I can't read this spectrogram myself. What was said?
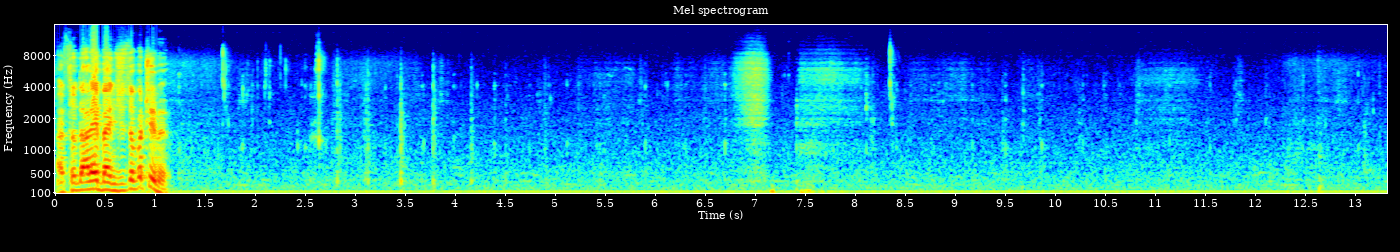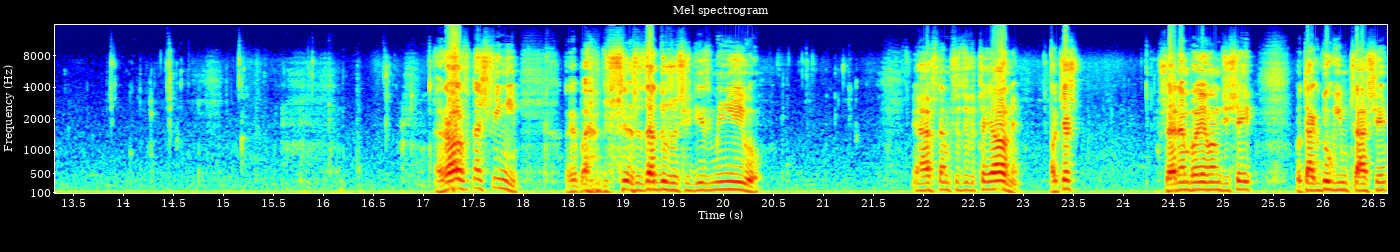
A co dalej będzie, zobaczymy. Na świni. Chyba za dużo się nie zmieniło. Ja już tam przyzwyczajony. Chociaż wszedłem, bo ja mam dzisiaj po tak długim czasie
